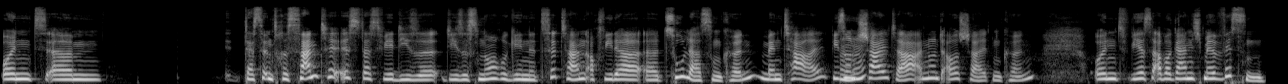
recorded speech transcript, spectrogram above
Und ähm, das Interessante ist, dass wir diese, dieses neurogene Zittern auch wieder äh, zulassen können, mental, wie so ein mhm. Schalter an- und ausschalten können. Und wir es aber gar nicht mehr wissen.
